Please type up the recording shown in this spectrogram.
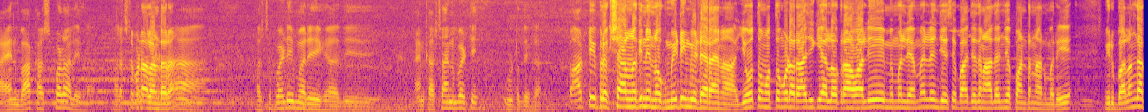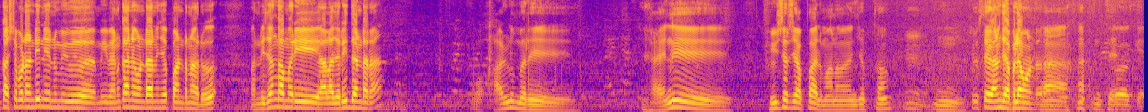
ఆయన బాగా కష్టపడాలి. కష్టపడాలంటారా? కష్టపడి మరి ఇక అది ఆయన కష్టాన్ని బట్టి ఉంటుంది ఇక. పార్టీ ప్రక్షాళనకి నేను ఒక మీటింగ్ పెట్టారు ఆయన. యువత మొత్తం కూడా రాజకీయాల్లోకి రావాలి మిమ్మల్ని ఎమ్మెల్యేని చేసే బాధ్యత నాదని చెప్పి అంటున్నారు మరి. మీరు బలంగా కష్టపడండి నేను మీ మీ వెనకానే ఉంటానని చెప్పి అంటున్నారు. మరి నిజంగా మరి అలా జరిగిద్ది అంటారా వాళ్ళు మరి ఆయన్ని ఫ్యూచర్ చెప్పాలి మనం ఏం చెప్తాం. చూస్తే కానీ చెప్పలేమంటారా? ఆ, అంతే. ఓకే.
